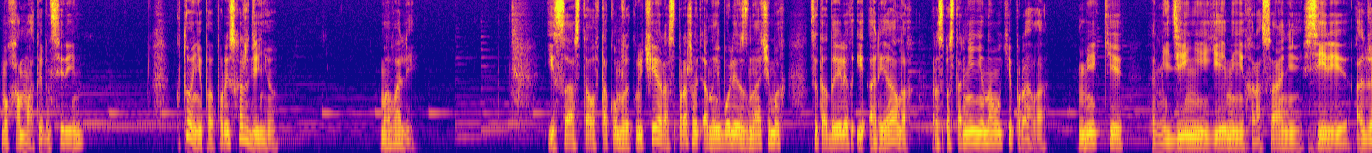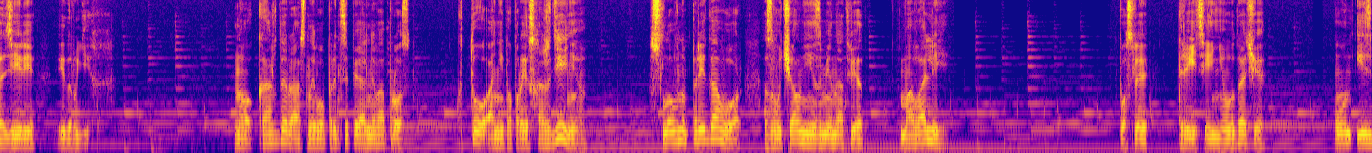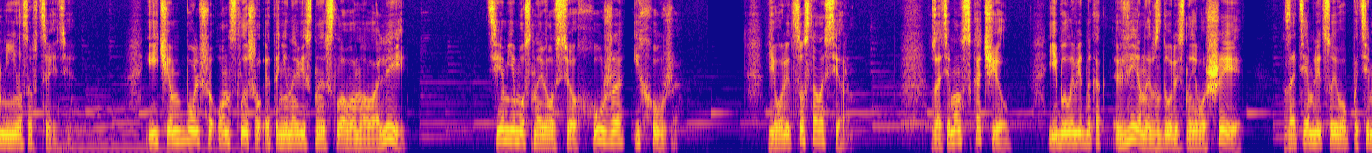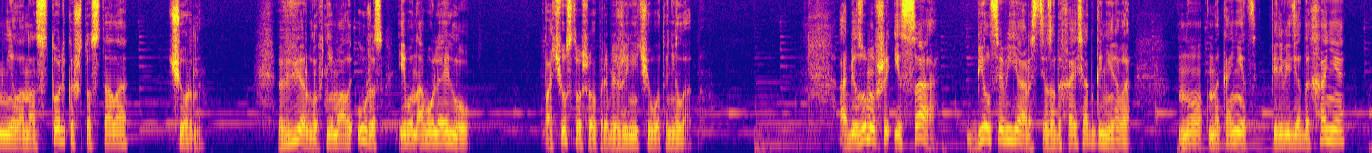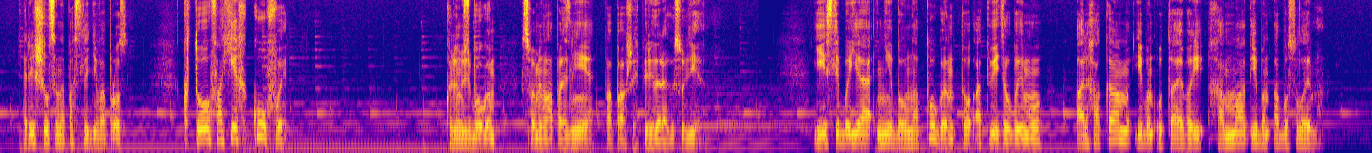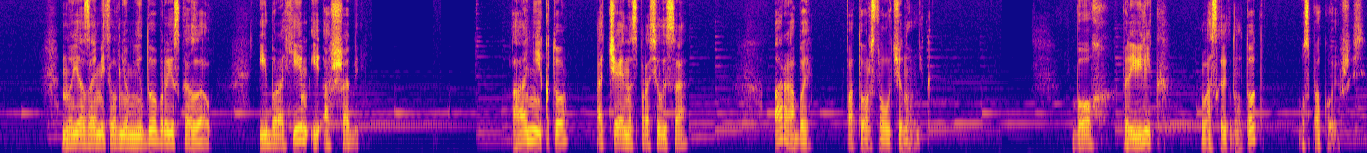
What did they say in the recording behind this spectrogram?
«Мухаммад ибн Сирин?» Кто они по происхождению? Мавали. Иса стал в таком же ключе расспрашивать о наиболее значимых цитаделях и ареалах распространения науки права – Мекке, Медине, Йемене, Харасане, Сирии, Аль-Джазире и других. Но каждый раз на его принципиальный вопрос «Кто они по происхождению?» словно приговор звучал неизменный ответ «Мавали». После третьей неудачи он изменился в цвете. И чем больше он слышал это ненавистное слово «мавалей», тем ему становилось все хуже и хуже. Его лицо стало серым. Затем он вскочил, и было видно, как вены вздулись на его шее, Затем лицо его потемнело настолько, что стало черным. Ввергнув немалый ужас Ибн Абу-Ляйлоу, почувствовавшего приближение чего-то неладного. Обезумевший Иса бился в ярости, задыхаясь от гнева, но, наконец, переведя дыхание, решился на последний вопрос. «Кто фахех Куфы?» «Клянусь Богом», — вспоминала позднее попавший в передрагу судья. «Если бы я не был напуган, то ответил бы ему Аль-Хакам ибн Утайба и Хаммад ибн Абу Сулейман. Но я заметил в нем недоброе и сказал Ибрахим и Ашаби. «А они кто?» – отчаянно спросил Иса. «Арабы», – поторствовал чиновник. «Бог превелик!» – воскликнул тот, успокоившись.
